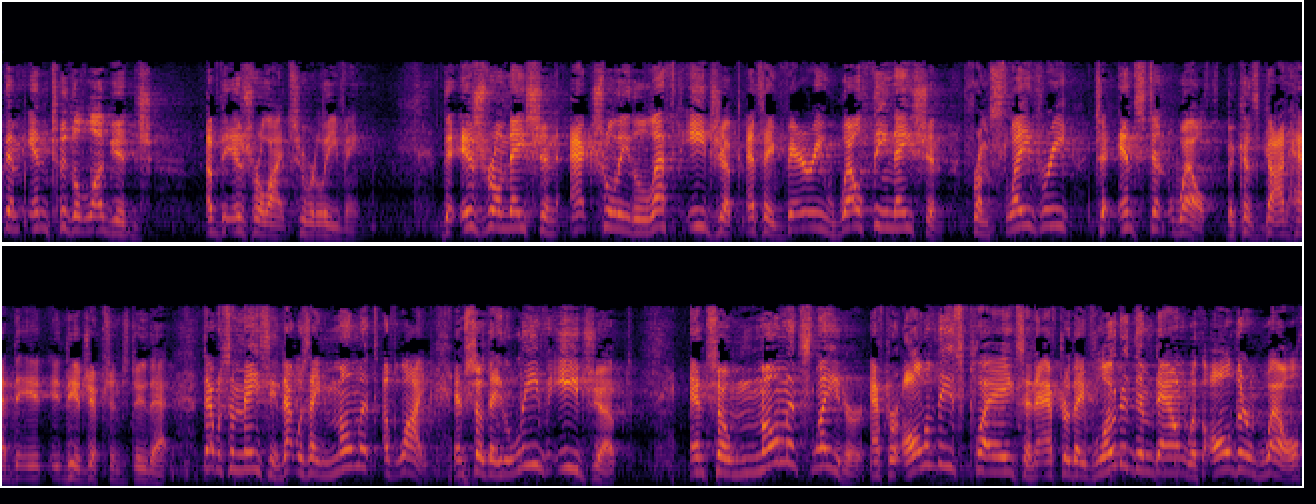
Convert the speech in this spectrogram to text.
them into the luggage of the Israelites who were leaving. The Israel nation actually left Egypt as a very wealthy nation from slavery to instant wealth because God had the, the Egyptians do that. That was amazing. That was a moment of light. And so they leave Egypt. And so, moments later, after all of these plagues and after they've loaded them down with all their wealth,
